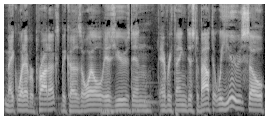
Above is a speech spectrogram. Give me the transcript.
make whatever products because oil is used in everything just about that we use. So,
